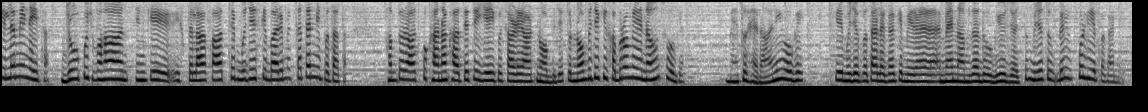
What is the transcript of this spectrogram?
इलम ही नहीं था। जो कुछ वहाँ इनके इख्तलाफात थे, मुझे इसके बारे में कतन नहीं पता था। हम तो रात को खाना खाते थे, यही को साढ़े आठ, नौ बजे। तो नौ बजे की खबरों में अनाउंस हो गया। मैं तो हैरान ही हो गई कि मुझे पता लगा कि मेरा, मैं नामजद हो गई हूँ जज पे। मुझे तो बिल्कुल ये पता नहीं था।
